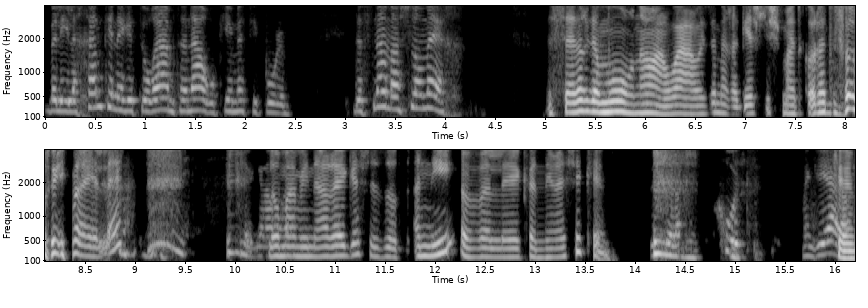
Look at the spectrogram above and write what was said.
ולהילחם כנגד תורי ההמתנה ארוכים לטיפול. דפנה, מה שלומך? בסדר גמור, נועה, וואו, איזה מרגש לשמוע את כל הדברים האלה. לא מאמינה רגע שזאת אני, אבל uh, כנראה שכן. זה של הזכות, מגיע כן,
